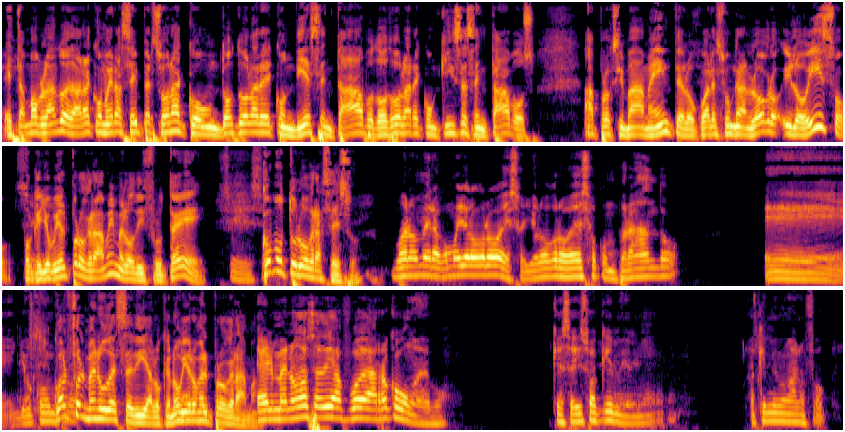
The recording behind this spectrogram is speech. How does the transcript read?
Estamos hablando de dar a comer a seis personas con dos dólares con diez centavos, dos dólares con quince centavos aproximadamente, lo cual es un gran logro. Y lo hizo, porque yo vi el programa y me lo disfruté. ¿Cómo tú logras eso? Bueno, mira, ¿cómo yo logro eso? Yo logro eso comprando. Eh, yo ¿Cuál fue el menú de ese día, lo que no vieron el programa? El menú de ese día fue arroz con huevo, que se hizo aquí mismo, aquí mismo en Alofoque.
